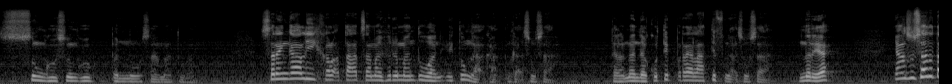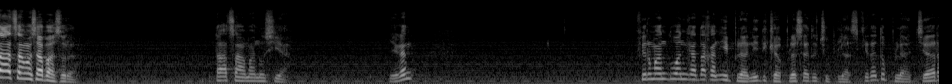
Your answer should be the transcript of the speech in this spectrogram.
sungguh-sungguh penuh sama Tuhan. Seringkali kalau taat sama firman Tuhan itu nggak nggak susah. Dalam tanda kutip relatif nggak susah. Benar ya? Yang susah itu taat sama siapa, Saudara? Taat sama manusia. Ya kan? Firman Tuhan katakan Ibrani 13 ayat 17. Kita tuh belajar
